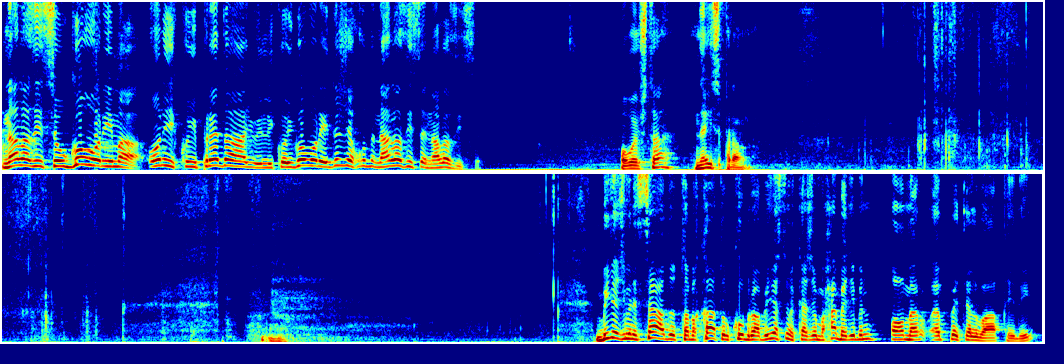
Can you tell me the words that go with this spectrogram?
nalazi se u govorima onih koji predaju ili koji govore i drže hudbe, nalazi se, nalazi se. Ovo je šta? Neispravno. Bilježi bin Sa'ad tabakatul kubra, bilježi kaže Muhammed ibn Omer, opet el Waqidi,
